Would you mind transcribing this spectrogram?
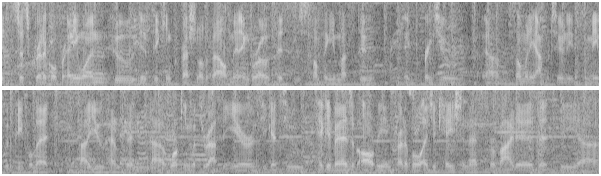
it's just critical for anyone who is seeking professional development and growth. It's just something you must do. It brings you um, so many opportunities to meet with people that uh, you have been uh, working with throughout the years. You get to take advantage of all the incredible education that's provided, that the, uh,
